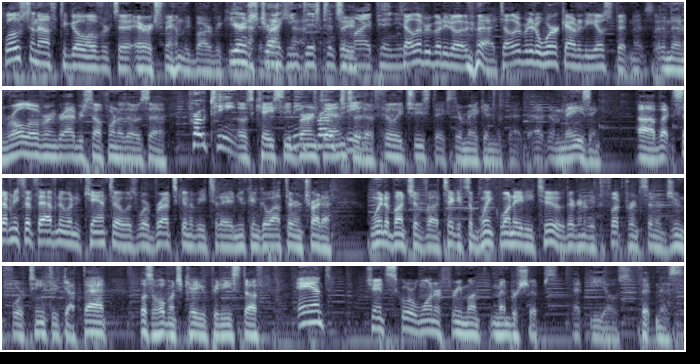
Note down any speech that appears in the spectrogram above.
close enough to go over to Eric's Family Barbecue. You're in striking distance, in my opinion. Tell everybody to tell everybody to work out at EOS Fitness, and then roll over and grab yourself one of those uh, protein, those KC burnt ends or the Philly cheesesteaks they're making with that. Uh, amazing. Uh, but 75th Avenue and Canto is where Brett's going to be today, and you can go out there and try to win a bunch of uh, tickets to Blink 182. They're going to be at the Footprint Center June 14th. You've got that, plus a whole bunch of KUPD stuff, and chance to score one or three month memberships at EOS Fitness.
